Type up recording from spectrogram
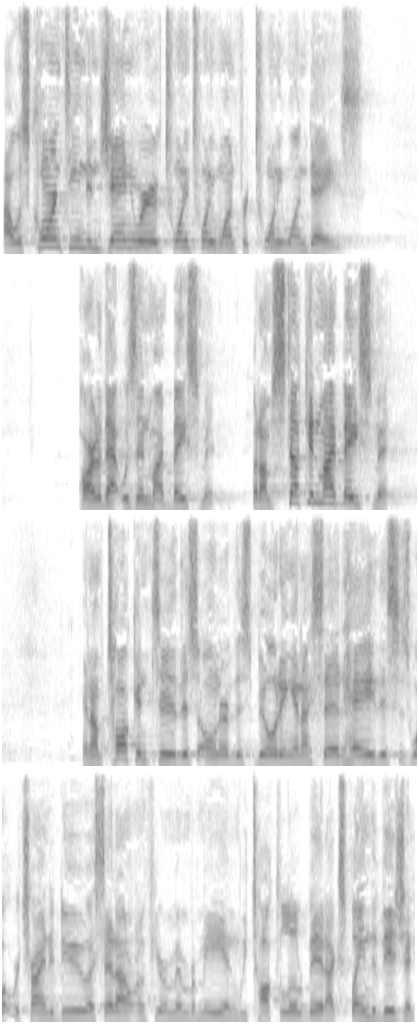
I was quarantined in January of 2021 for 21 days. Part of that was in my basement, but I'm stuck in my basement. And I'm talking to this owner of this building, and I said, Hey, this is what we're trying to do. I said, I don't know if you remember me. And we talked a little bit. I explained the vision.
